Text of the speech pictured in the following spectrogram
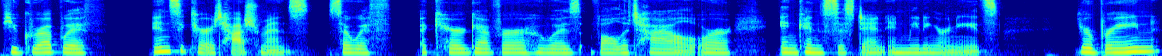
If you grew up with insecure attachments, so with a caregiver who was volatile or inconsistent in meeting your needs, your brain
